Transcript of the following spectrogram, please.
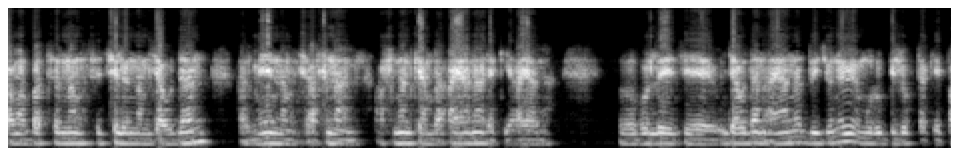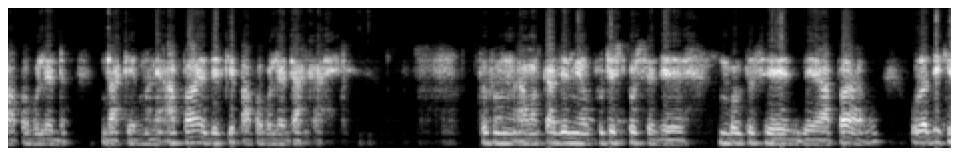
আমার বাচ্চার নাম হচ্ছে, ছেলের নাম জাউদান, আর মেয়ের নাম হচ্ছে আফনান। আফনানকে আমরা আয়ানা ডাকি, আয়ানা। তো বললে যে, জাউদান, আয়ানা দুইজনে মুরব্বী লোকটাকে পাপা বলে ডাকে। মানে আপা এদেরকে পাপা বলে ডাকায়। তখন আমার কাজের মেয়ে প্রোটেস্ট করছে যে, বলতেছে যে, আপা ওরা দেখি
